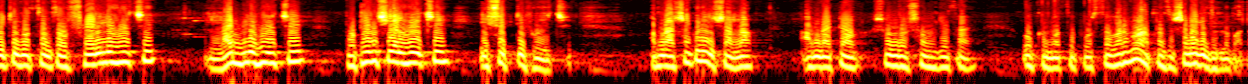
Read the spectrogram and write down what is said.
মিটিং অত্যন্ত ফ্রেন্ডলি হয়েছে লাইভলি হয়েছে পটেনশিয়াল হয়েছে ইফেক্টিভ হয়েছে। আমরা আশা করি ইনশাল্লাহ আমরা একটা সুন্দর সমঝোতায় ঐক্যমতে পৌঁছতে পারব আপনাদের সবাইকে ধন্যবাদ।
